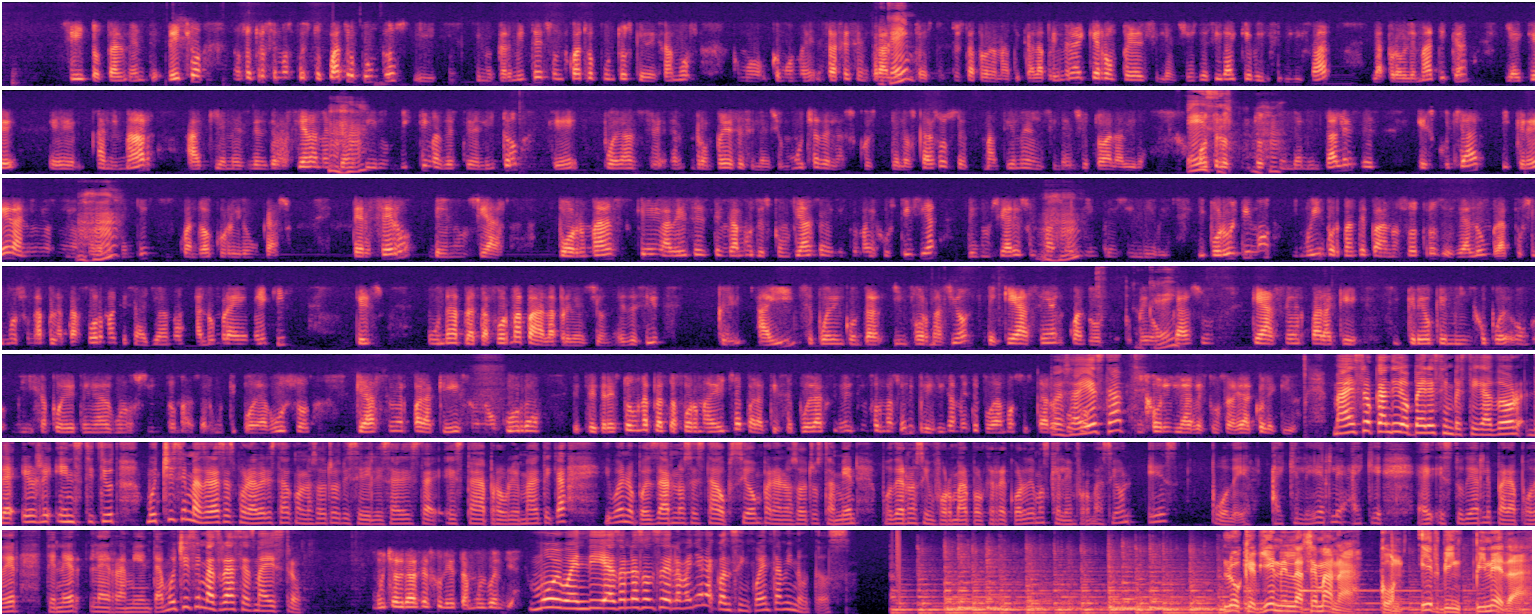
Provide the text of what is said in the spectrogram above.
Sí, totalmente. De hecho, nosotros hemos puesto cuatro puntos y, si me permite, son cuatro puntos que dejamos como, como mensaje central Ok. respecto a esta problemática. La primera, hay que romper el silencio, es decir, hay que visibilizar la problemática y hay que eh, animar a quienes desgraciadamente han sido víctimas de este delito que puedan ser- romper ese silencio. Muchas de las de los casos se mantienen en silencio toda la vida. Ese. Otro de los puntos fundamentales es escuchar y creer a niños y Ujú. adolescentes cuando ha ocurrido un caso. Tercero, denunciar. Por más que a veces tengamos desconfianza en el sistema de justicia, denunciar es un paso imprescindible. Y por último, y muy importante para nosotros, desde Alumbra pusimos una plataforma que se llama Alumbra MX, que es una plataforma para la prevención. Es decir, que ahí se puede encontrar información de qué hacer cuando veo un caso, qué hacer para que si creo que mi hijo puede, o mi hija puede tener algunos síntomas, algún tipo de abuso, qué hacer para que eso no ocurra, etcétera. Es toda una plataforma hecha para que se pueda acceder a esa información y precisamente podamos estar Pues poco ahí está. mejor en la responsabilidad colectiva. Maestro Cándido Pérez, investigador de Early Institute, muchísimas gracias por haber estado con nosotros, visibilizar esta, esta problemática y bueno, pues darnos esta opción para nosotros también podernos informar, porque recordemos que la información es poder. Hay que leerle, hay que eh, estudiarle para poder tener la herramienta. Muchísimas gracias, maestro. Muchas gracias, Julieta. Muy buen día. Muy buen día, son las 11 de la mañana con 50 minutos. Lo que viene en la semana con Irving Pineda.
